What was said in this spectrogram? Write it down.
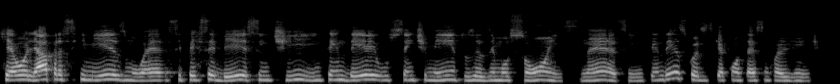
Que é olhar para si mesmo, é se perceber, sentir, entender os sentimentos, as emoções, né? Assim, entender as coisas que acontecem com a gente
